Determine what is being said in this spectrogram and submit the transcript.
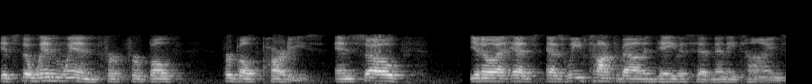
it's the win-win for, for both for both parties. And so, you know, as as we've talked about and Davis said many times,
